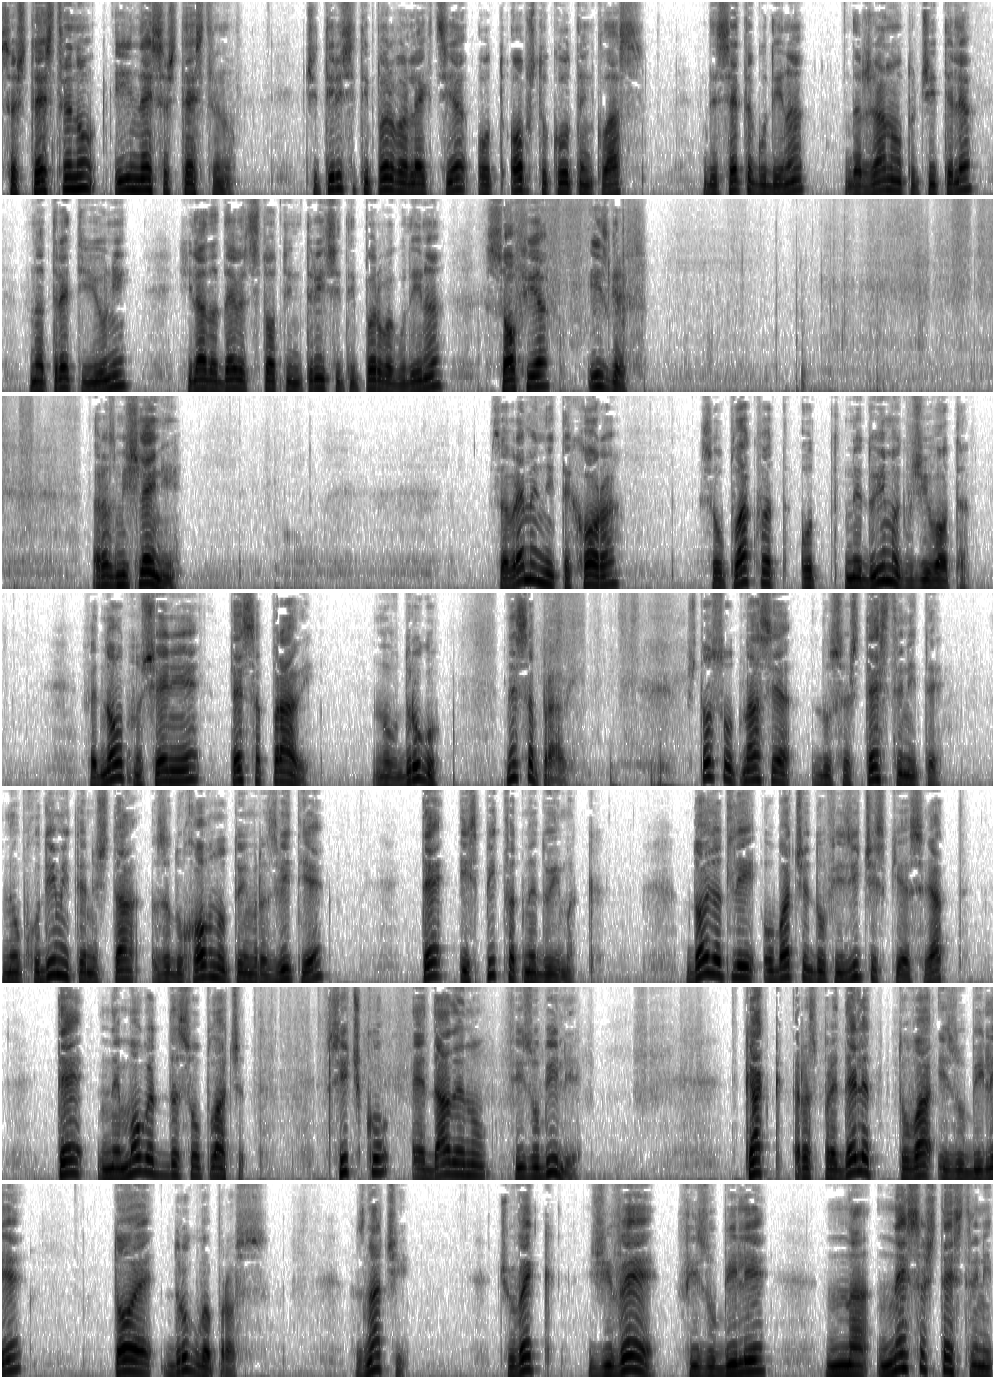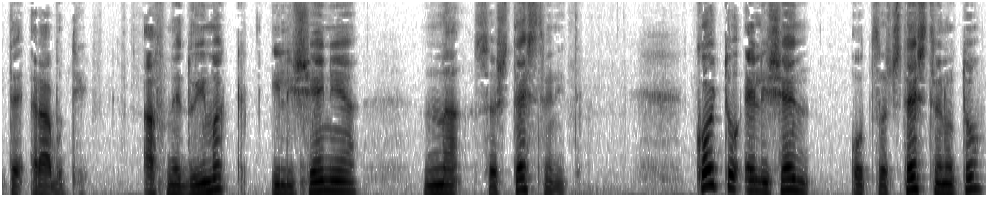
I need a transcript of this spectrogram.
Съществено и несъществено 41 лекция от Общо култен клас 10 година, държана от учителя на 3 юни 1931 година, София, Изгрев. Размишление Съвременните хора се оплакват от недоимък в живота. В едно отношение те са прави, но в друго не са прави. Що се отнася до съществените, необходимите неща за духовното им развитие, те изпитват недоимък. Дойдат ли обаче до физическия свят, те не могат да се оплачат. Всичко е дадено в изобилие. Как разпределят това изобилие, то е друг въпрос. Значи, човек живее в изобилие на несъществените работи, а в недоимък и лишения на съществените. Който е лишен от същественото,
